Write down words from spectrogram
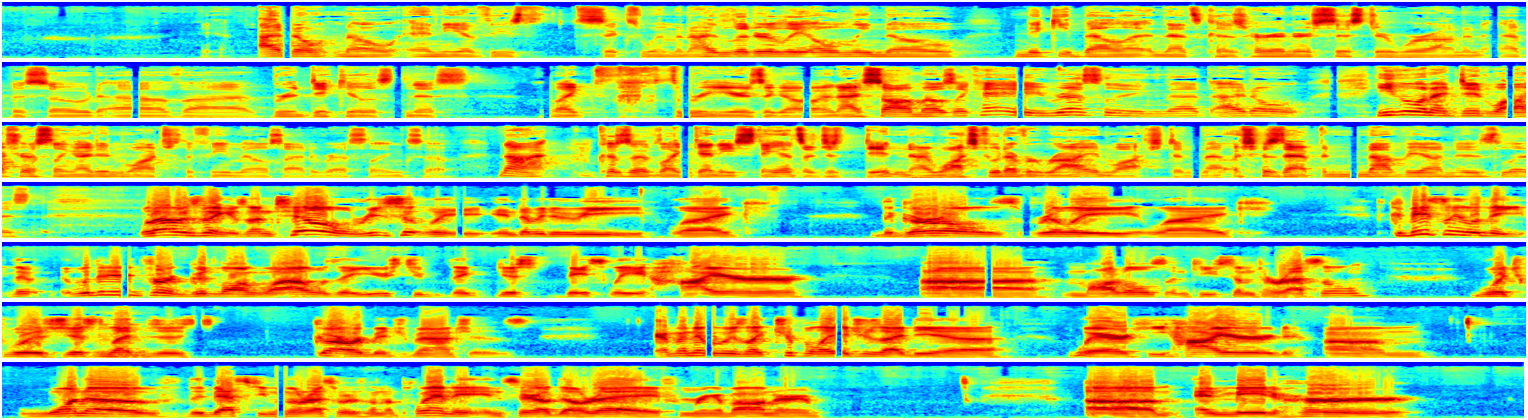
yeah. I don't know any of these six women. I literally only know Nikki Bella, and that's because her and her sister were on an episode of uh, Ridiculousness like three years ago, and I saw them. I was like, "Hey, wrestling!" That I don't. Even when I did watch wrestling, I didn't watch the female side of wrestling. So not because of like any stance. I just didn't. I watched whatever Ryan watched, and that just happened to not be on his list. Well, that was the thing is until recently in WWE, like the girls really like. Basically, what they what they did for a good long while was they used to they just basically hire uh, models and teach them to wrestle, which was just mm-hmm. led to just garbage matches. And then it was like Triple H's idea where he hired um, one of the best female wrestlers on the planet in Sara Del Rey from Ring of Honor um, and made her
